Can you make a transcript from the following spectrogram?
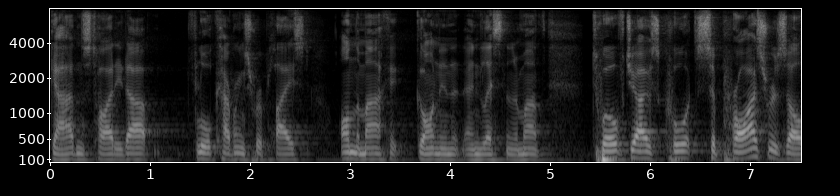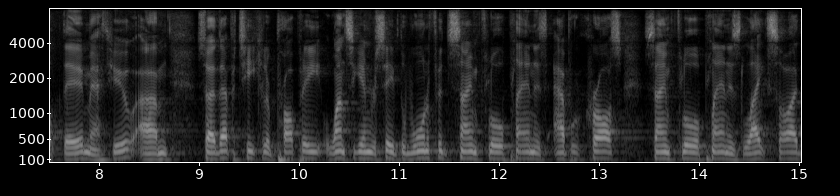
gardens tidied up, floor coverings replaced, on the market, gone in, in less than a month. 12 Joe's Court, surprise result there, Matthew. Um, so that particular property, once again, received the Warneford, same floor plan as Applecross, same floor plan as Lakeside,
